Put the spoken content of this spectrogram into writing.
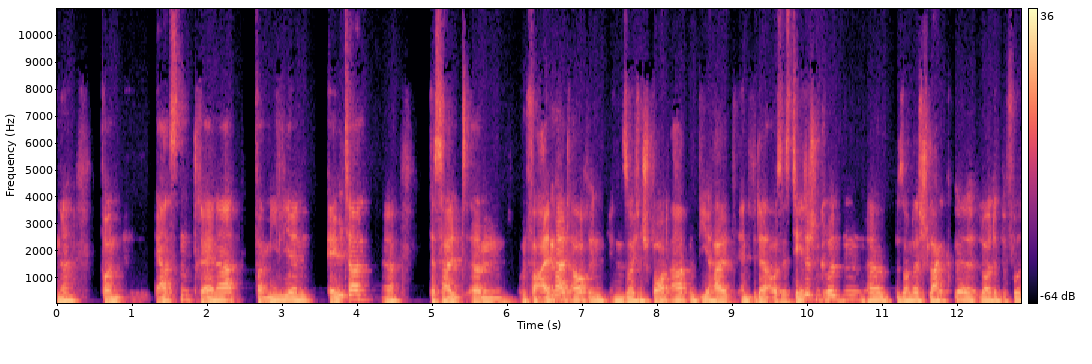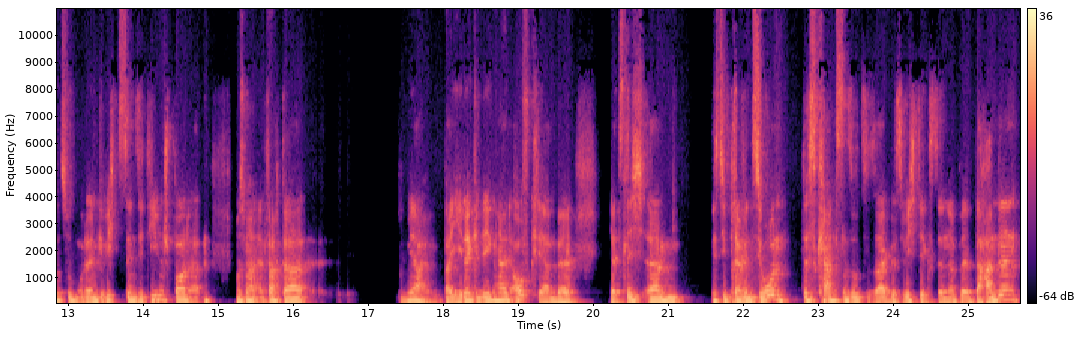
ne, von Ärzten, Trainer, Familien, Eltern, ja, das halt, ähm, und vor allem halt auch in, in solchen Sportarten, die halt entweder aus ästhetischen Gründen äh, besonders schlanke Leute bevorzugen oder in gewichtssensitiven Sportarten, muss man einfach da ja, bei jeder Gelegenheit aufklären, weil letztlich ähm, ist die Prävention des Ganzen sozusagen das Wichtigste. Ne? Weil behandeln,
